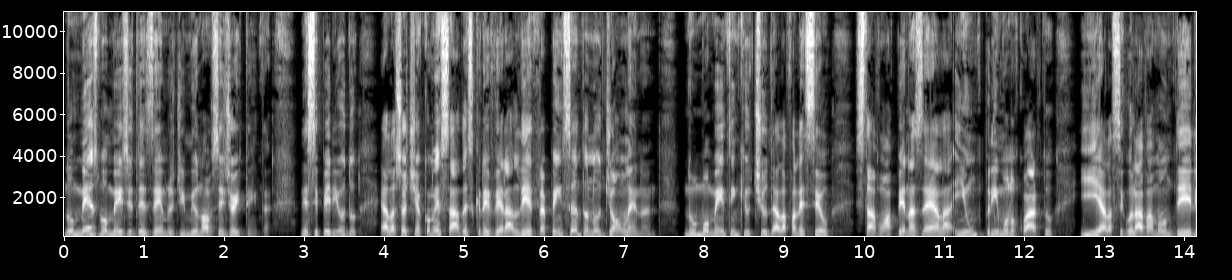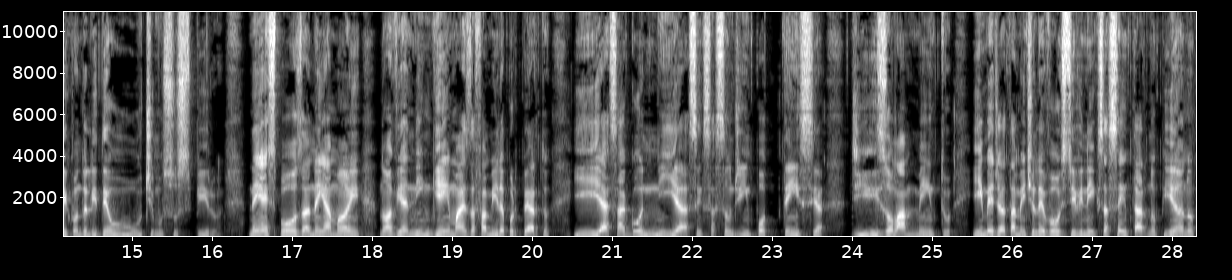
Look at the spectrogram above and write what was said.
no mesmo mês de dezembro de 1980. Nesse período, ela já tinha começado a escrever a letra pensando no John Lennon. No momento em que o tio dela faleceu, estavam apenas ela e um primo no quarto e ela segurava a mão dele quando ele deu o último suspiro. Nem a esposa, nem a mãe, não havia ninguém mais da família por perto e essa agonia, a sensação de impotência, de isolamento, imediatamente levou Steve Nicks a sentar no piano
